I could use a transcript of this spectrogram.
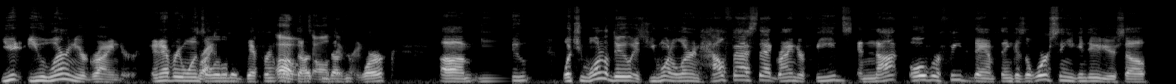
you you learn your grinder, and everyone's Right. a little bit different. Oh, What does it's all and doesn't different. work. Um, you what you want to do is you want to learn how fast that grinder feeds and not overfeed the damn thing because the worst thing you can do to yourself,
